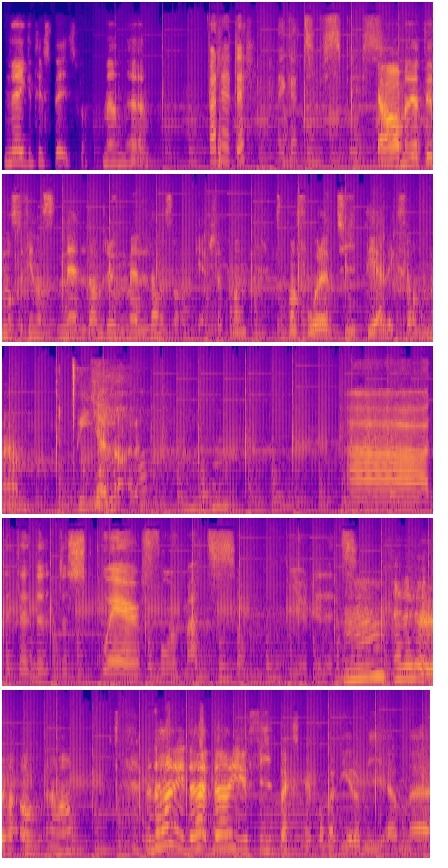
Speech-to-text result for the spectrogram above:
Negativ space, va? men uh, Vad är det? Negativ space? Ja, men att det måste finnas mellanrum mellan saker så att man, så att man får en tydliga liksom, eh, delar. Jaha. Ah, det är the, the square format som gjorde det. Mm, eller hur? Och, ja. Men det här, är, det, här, det här är ju feedback som jag kommer att ge dem i en eh,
